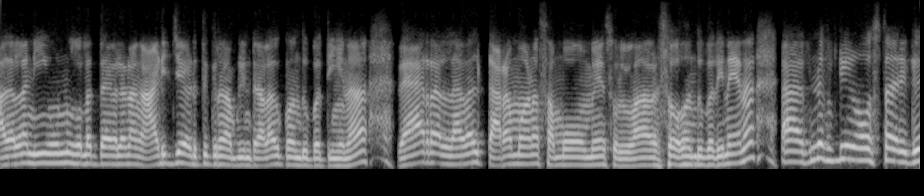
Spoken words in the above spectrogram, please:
அதெல்லாம் நீ ஒன்றும் சொல்ல தேவையில்ல. நாங்கள் அடிச்சே எடுத்துக்கிறோம் அப்படின்ற அளவுக்கு வந்து பார்த்தீங்கன்னா வேற லெவல் தரமான சம்பவமே சொல்லலாம். ஸோ வந்து பார்த்தீங்கன்னா ஏன்னா இன்னும் ஃபிஃப்டீன் ஓவர்ஸ் தான் இருக்கு.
